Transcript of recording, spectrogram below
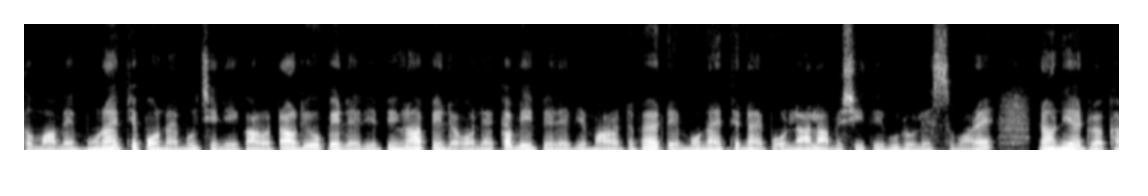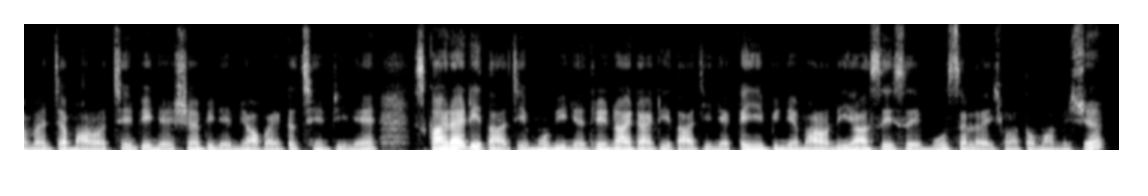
သွန်းပါမယ်။မွန်တိုင်းဖြစ်ပေါ်နိုင်မှုအခြေအနေကတော့တောင်တရုတ်ပင်လယ်ပြင်၊ဘင်္ဂလားပင်လယ်အော်နဲ့ကပ်လီပင်လယ်ပြင်မှာတော့တစ်ပတ်တည်းမွန်တိုင်းဖြစ်နိုင်ဖို့အလားအလာမရှိသေးဘူးလို့လည်းဆိုပါရယ်။နောက်နေ့အတွက်ခန့်မှန်းချက်မှာတော့ချင်းပြည်နယ်၊ရှမ်းပြည်နယ်မြောက်ပိုင်းကချင်ပြည်နယ်၊စကိုင်းတိုင်းဒေသကြီးမွန်ပြည်နယ်၊တရင်းနိုင်တိုင်းဒေသကြီးနဲ့ကရင်ပြည်နယ်မှာတော့နေရာစိတ်စိမ်မိုးဆက်လက်ရွာသွန်းပါမယ်ရှင်။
